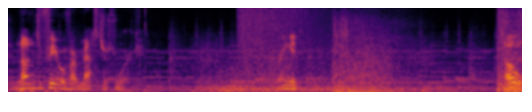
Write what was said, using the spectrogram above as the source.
Should not interfere with our master's work. Bring it. Oh.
